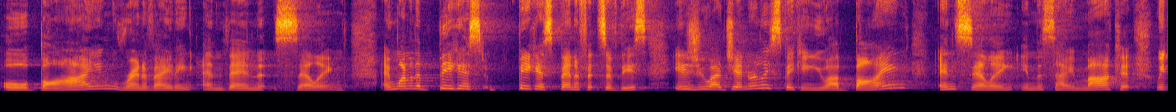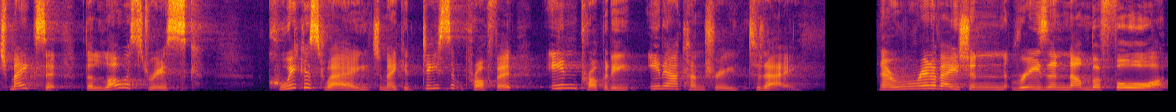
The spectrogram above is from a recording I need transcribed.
or buying, renovating, and then selling. And one of the biggest biggest benefits of this is you are generally speaking, you are buying and selling in the same market, which makes it the lowest risk, quickest way to make a decent profit in property in our country today. Now, renovation reason number four,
